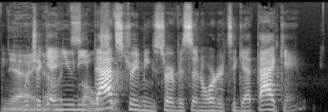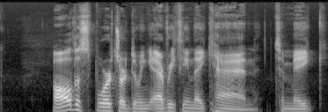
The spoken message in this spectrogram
Yeah, which again, you need that over. streaming service in order to get that game. all the sports are doing everything they can to make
